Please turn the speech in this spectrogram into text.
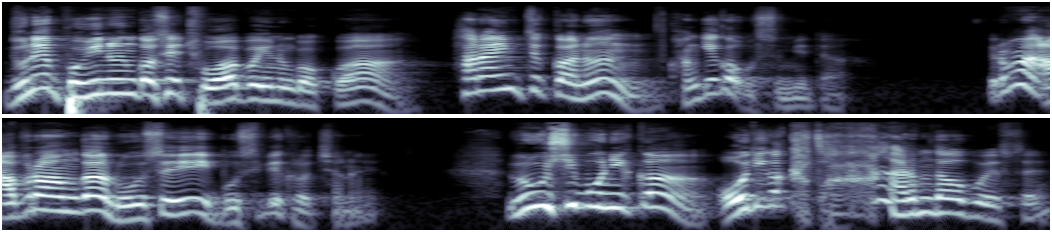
눈에 보이는 것에 좋아 보이는 것과 하나님 뜻과는 관계가 없습니다. 여러분 아브라함과 롯의 모습이 그렇잖아요. 롯이 보니까 어디가 가장 아름다워 보였어요?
